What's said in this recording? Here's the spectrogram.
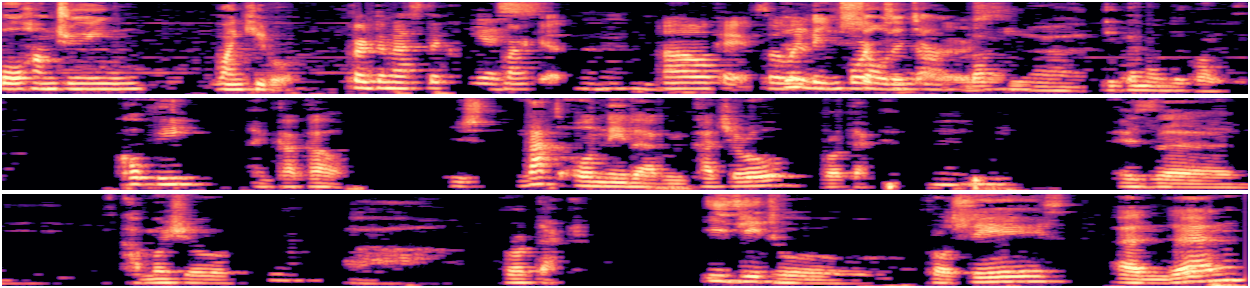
400 one kilo. For domestic Yes. market. Oh, okay. So like fourteen dollars. But uh, depend on the quality. Coffee and cacao is not only the agricultural product, mm-hmm. it's a commercial uh, product, easy to process and then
